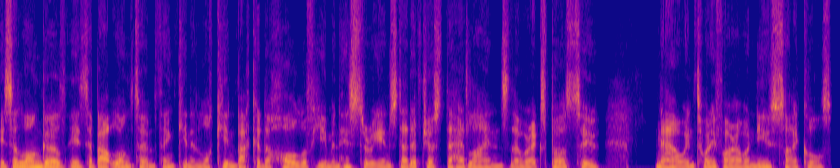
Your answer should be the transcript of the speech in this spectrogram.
it's a longer it's about long-term thinking and looking back at the whole of human history instead of just the headlines that we're exposed to now in 24 hour news cycles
